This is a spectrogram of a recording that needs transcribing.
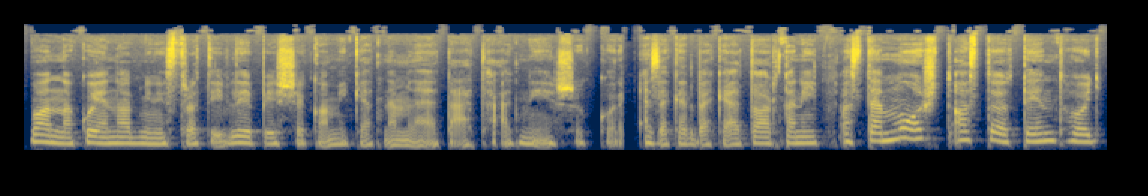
Vannak olyan administratív lépések, amiket nem lehet áthágni, és akkor akkor ezeket be kell tartani. Aztán most az történt, hogy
